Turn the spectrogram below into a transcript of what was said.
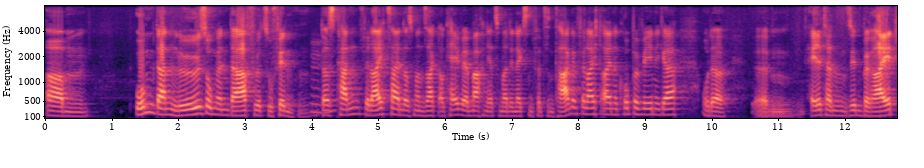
Ähm, um dann Lösungen dafür zu finden. Mhm. Das kann vielleicht sein, dass man sagt, okay, wir machen jetzt mal die nächsten 14 Tage vielleicht eine Gruppe weniger oder ähm, Eltern sind bereit,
